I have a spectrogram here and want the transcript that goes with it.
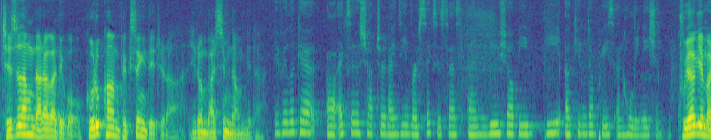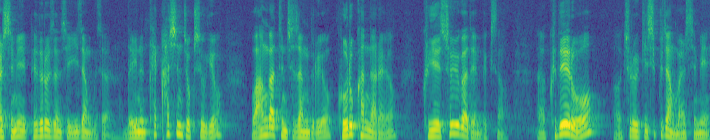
제사장 나라가 되고 거룩한 백성이 되리라 이런 말씀이 나옵니다. If we look at uh, Exodus chapter 19, verse 6, it says, And you shall be, be a kingdom, priest, and holy nation. 구약의 말씀이 베드로전서 2장 9절 너희는 택하신 족속이요 왕 같은 제장들이요 거룩한 나라요 그의 소유가 된 백성 아, 그대로 어, 출애굽기 19장 말씀이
